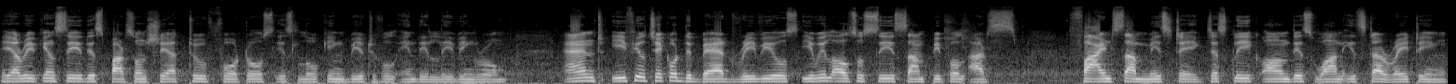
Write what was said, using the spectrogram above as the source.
here you can see this person shared two photos is looking beautiful in the living room. And if you check out the bad reviews you will also see some people are find some mistake. Just click on this one star rating.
